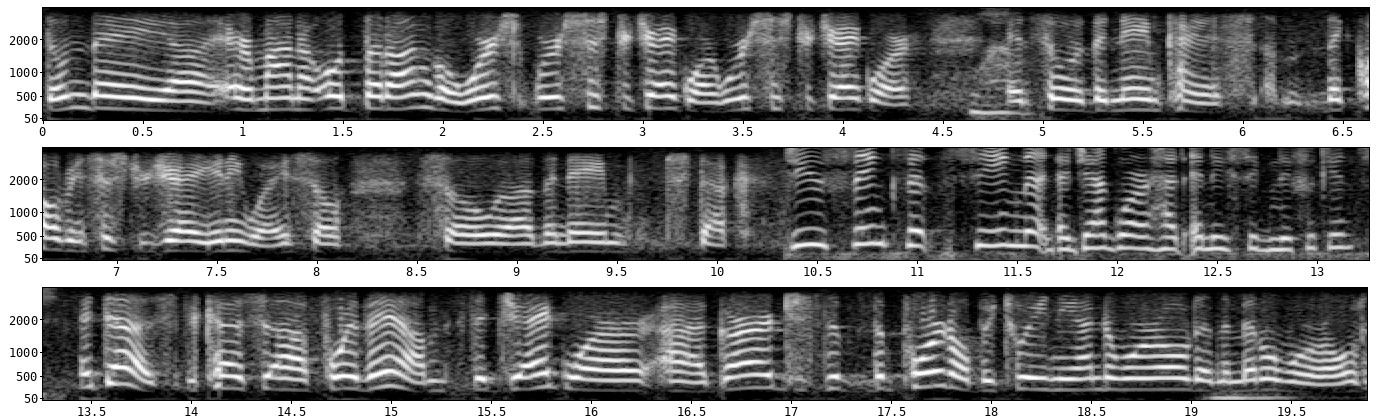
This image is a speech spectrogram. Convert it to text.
donde uh, hermana Otorongo? Where's where's Sister Jaguar? Where's Sister Jaguar? Wow. And so the name kind of um, they called me Sister J anyway. So so uh, the name stuck. Do you think that seeing that a jaguar had any significance? It does because uh, for them, the jaguar uh, guards the, the portal between the underworld and the middle world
